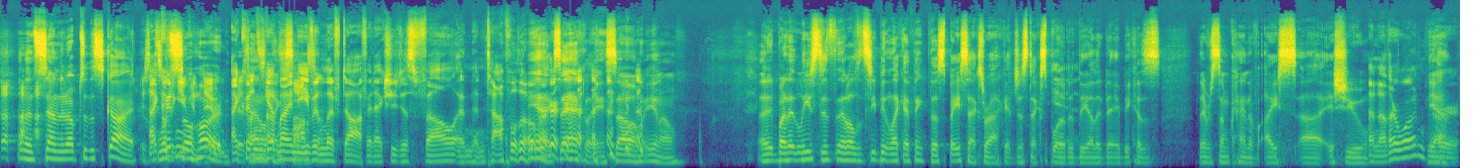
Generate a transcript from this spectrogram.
and then send it up to the sky. Is that It something so can do? I couldn't get mine awesome. even lift off. It actually just fell and then toppled over. Yeah, exactly. So, you know. Uh, but at least it, it'll see like I think the SpaceX rocket just exploded the other day because there was some kind of ice uh, issue. Another one? Yeah, Or-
